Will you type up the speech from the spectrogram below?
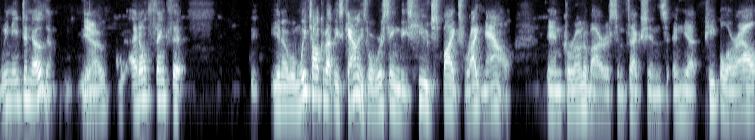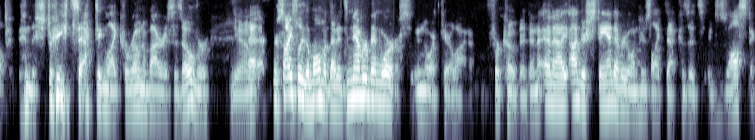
we need to know them. You Yeah. know, I don't think that, you know, when we talk about these counties where we're seeing these huge spikes right now in coronavirus infections, and yet people are out in the streets acting like coronavirus is over Yeah. precisely the moment that it's never been worse in North Carolina for COVID. And and I understand everyone who's like that because it's exhausting.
